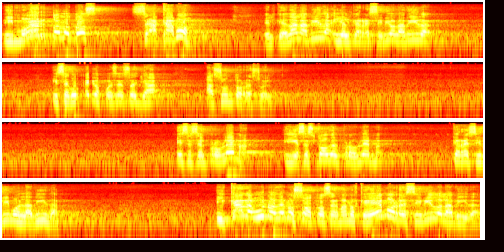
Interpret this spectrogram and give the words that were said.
Y muertos los dos, se acabó. El que da la vida y el que recibió la vida. Y según ellos, pues eso es ya asunto resuelto. Ese es el problema. Y ese es todo el problema. Que recibimos la vida. Y cada uno de nosotros, hermanos, que hemos recibido la vida,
